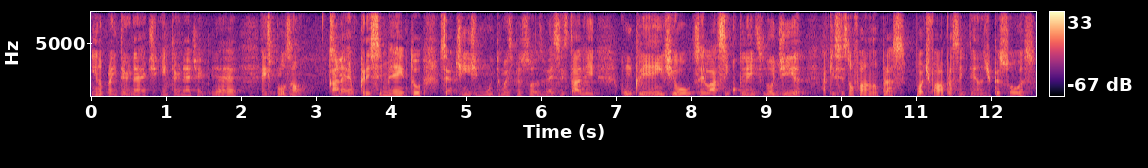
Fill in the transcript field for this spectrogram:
indo para a internet. E a internet é, é, é explosão. Cara, Sim. é o crescimento, você atinge muito mais pessoas. Ao invés de você estar ali com um cliente ou, sei lá, cinco clientes no dia, aqui vocês estão falando para pode falar para centenas de pessoas.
